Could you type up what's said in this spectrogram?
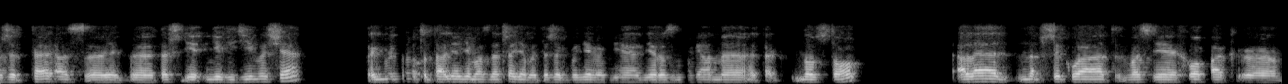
że teraz e, jakby też nie, nie widzimy się, jakby to totalnie nie ma znaczenia, my też jakby nie wiem, nie, nie rozmawiamy tak non-stop, ale na przykład właśnie chłopak, e,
